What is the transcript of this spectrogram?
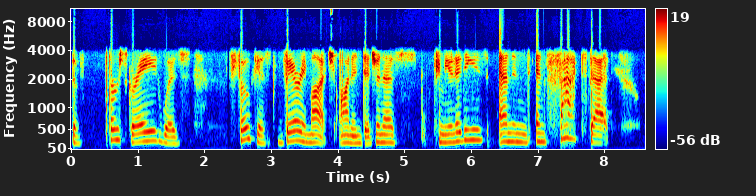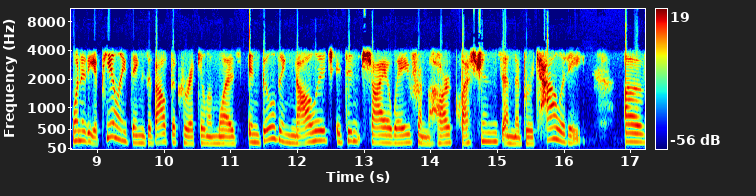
the first grade was focused very much on Indigenous communities, and in, in fact, that one of the appealing things about the curriculum was in building knowledge, it didn't shy away from the hard questions and the brutality of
